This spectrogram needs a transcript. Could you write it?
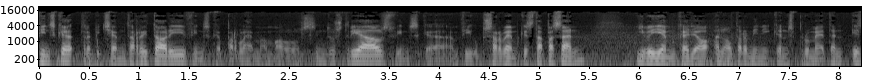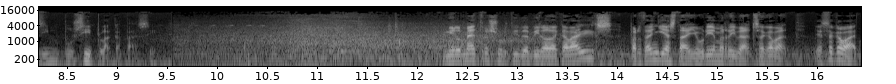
fins que trepitgem territori, fins que parlem amb els industrials, fins que, en fi, observem què està passant i veiem que allò, en el termini que ens prometen, és impossible que passi. 1.000 metres sortir de Vila de Cavalls, per tant ja està, hi hauríem arribat, s'ha acabat. Ja s'ha acabat.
